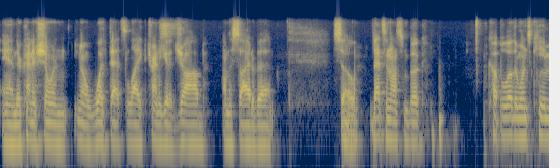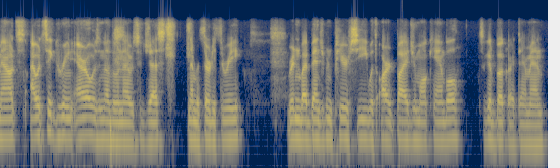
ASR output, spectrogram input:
and they're kind of showing you know what that's like trying to get a job on the side of that. So that's an awesome book. A couple other ones came out. I would say Green Arrow is another one I would suggest. Number thirty-three, written by Benjamin Percy with art by Jamal Campbell. It's a good book right there, man.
